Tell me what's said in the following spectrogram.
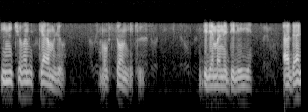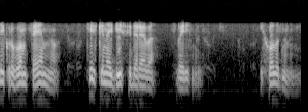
і нічого не тямлю, мов сон якийсь. Біля мене біліє, а далі кругом темно, тільки найбільші дерева вирізнились. І холодно мені.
